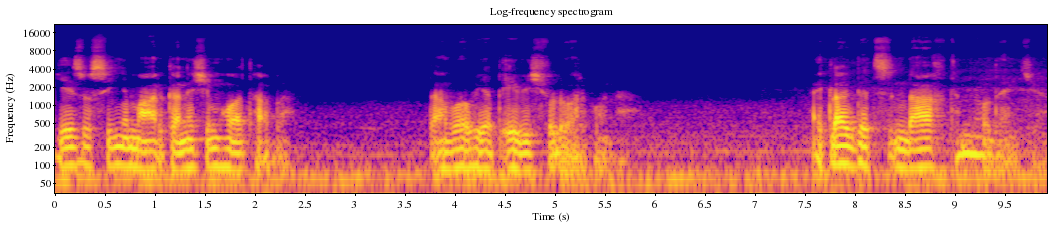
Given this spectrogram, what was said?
Jesus seine Marke nicht im Hort haben, dann wollen wir ewig verloren. Ich glaube, das ist ein Tag zum Nachdenken.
